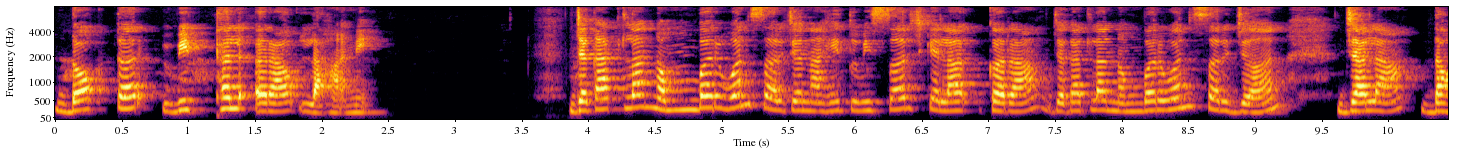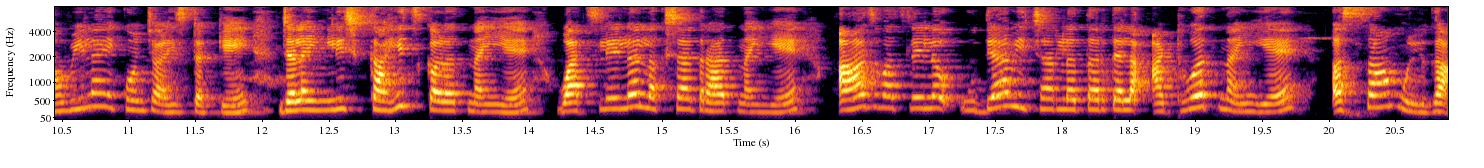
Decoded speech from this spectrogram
डॉक्टर विठ्ठलराव लहाने. जगातला नंबर वन सर्जन आहे. तुम्ही सर्च केला करा. जगातला नंबर वन सर्जन ज्याला दहावीला एकोणचाळीस टक्के ज्याला इंग्लिश काहीच कळत नाही आहे वाचलेलं लक्षात राहत नाही आहे आज वाचलेलं उद्या विचारलं तर त्याला आठवत नाही आहे असा मुलगा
